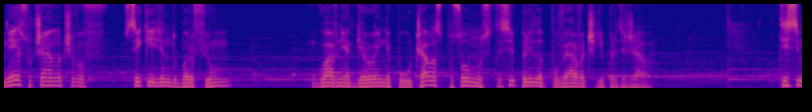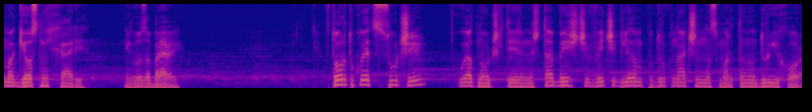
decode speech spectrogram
Не е случайно, че в всеки един добър филм главният герой не получава способностите си преди да повярва, че ги притежава. Ти си магиосник Хари. Не го забравяй. Второто, което се случи, когато научих тези неща, беше, че вече гледам по друг начин на смъртта на други хора.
